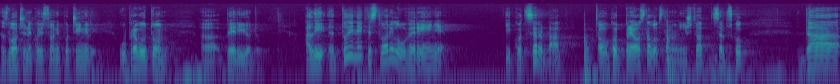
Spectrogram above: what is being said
zločine koje su oni počinili upravo u tom e, periodu. Ali e, to je negde stvorilo uverenje i kod Srba, kod preostalog stanovništva srpskog, da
